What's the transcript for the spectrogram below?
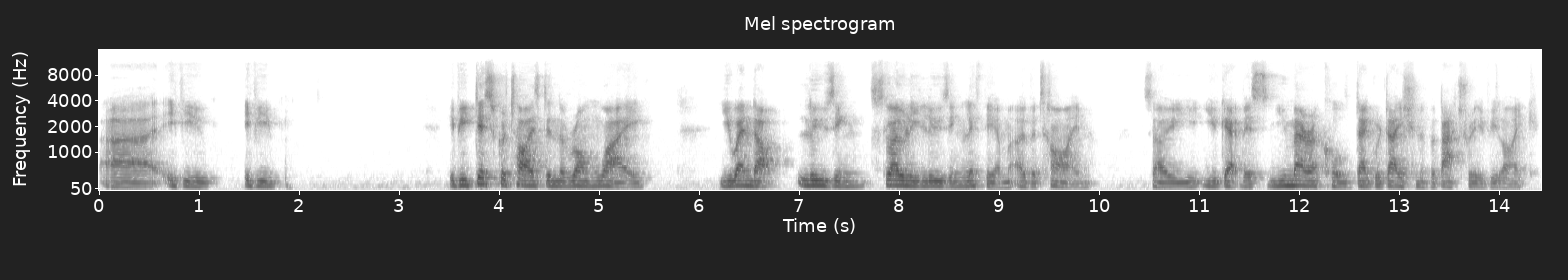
uh, if you if you if you discretized in the wrong way, you end up losing slowly losing lithium over time. So you, you get this numerical degradation of the battery, if you like,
